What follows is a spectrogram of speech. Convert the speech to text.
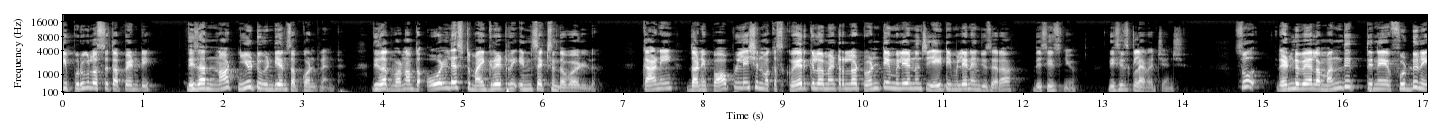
ఈ పురుగులు వస్తే తప్పేంటి? These are not new to Indian subcontinent these are one of the oldest migratory insects in the world కానీ దాని పాపులేషన్ ఒక స్క్వేర్ కిలోమీటర్లో ట్వంటీ మిలియన్ నుంచి ఎయిటీ మిలియన్ ఏం చూసారా? This is new this is climate change so రెండు వేల మంది తినే ఫుడ్ని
